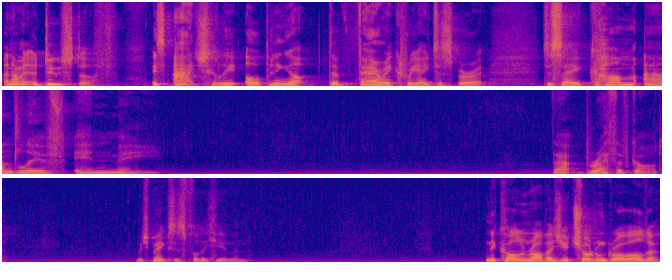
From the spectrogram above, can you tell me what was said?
and having to do stuff. It's actually opening up the very Creator Spirit to say, Come and live in me. That breath of God, which makes us fully human. Nicole and Rob, as your children grow older,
